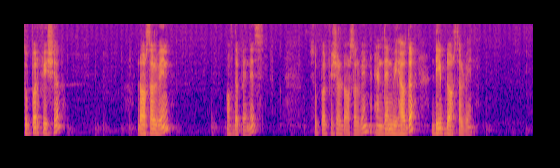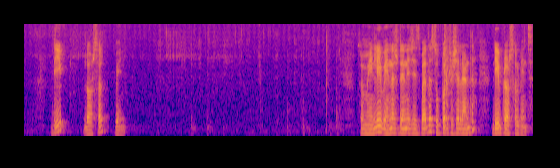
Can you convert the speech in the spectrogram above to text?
superficial dorsal vein of the penis superficial dorsal vein and then we have the deep dorsal vein. Deep dorsal vein. So mainly venous drainage is by the superficial and the deep dorsal veins.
